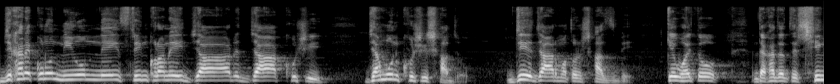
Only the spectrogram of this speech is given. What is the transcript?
যেখানে কোনো নিয়ম নেই, শৃঙ্খলা নেই, যার যা খুশি, যেমন খুশি সাজো। যে যার মতন সাজবে। কেউ হয়তো দেখা যাচ্ছে শিং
